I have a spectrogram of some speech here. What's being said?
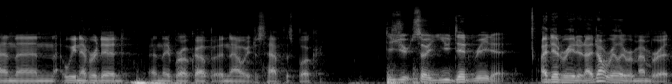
And then we never did, and they broke up, and now we just have this book. Did you so you did read it? I did read it. I don't really remember it.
